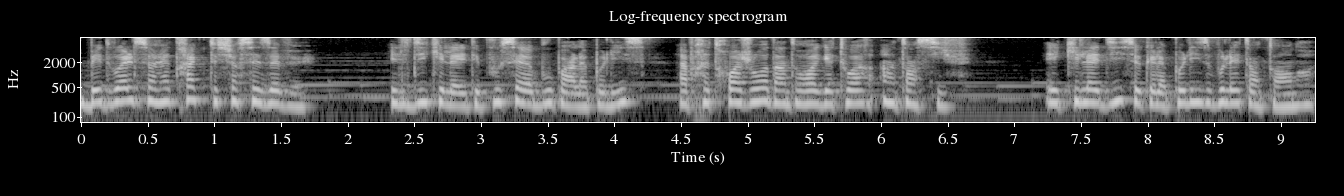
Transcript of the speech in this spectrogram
Bedwell se rétracte sur ses aveux. Il dit qu'il a été poussé à bout par la police après trois jours d'interrogatoire intensif, et qu'il a dit ce que la police voulait entendre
